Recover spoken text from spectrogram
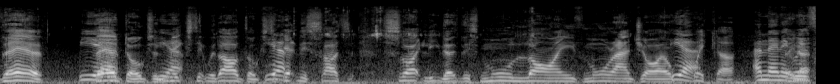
their Yeah, their dogs and yeah. mixed it with our dogs Yeah. to get this slightly, you know, this more live, more agile, Yeah. quicker. And then it was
